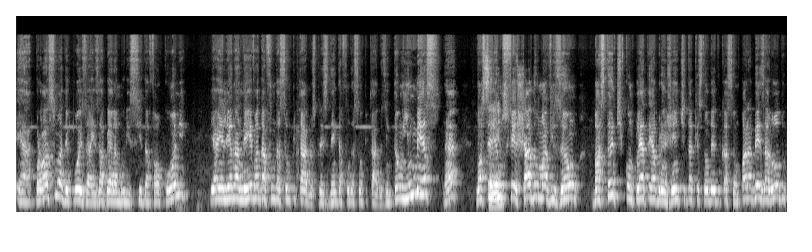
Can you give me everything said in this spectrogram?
é a próxima, depois a Isabela Murici da Falcone e a Helena Neiva da Fundação Pitágoras, presidente da Fundação Pitágoras. Então, em um mês, né, nós teremos Sim. fechado uma visão bastante completa e abrangente da questão da educação. Parabéns, Haroldo.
